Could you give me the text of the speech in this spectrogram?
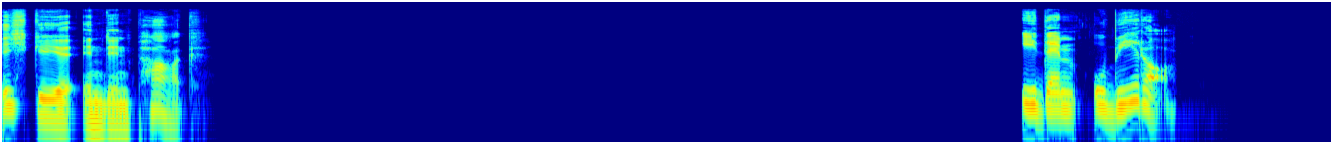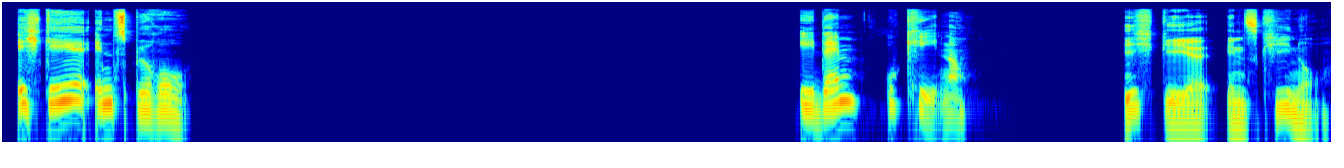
Ich gehe in den Park. Idem u biro. Ich gehe ins Büro. Idem u kino. Ich gehe ins Kino.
